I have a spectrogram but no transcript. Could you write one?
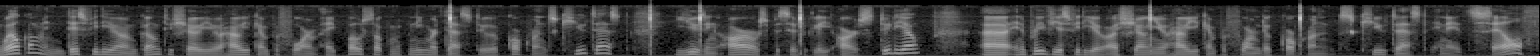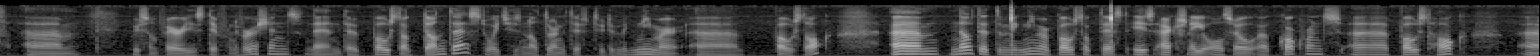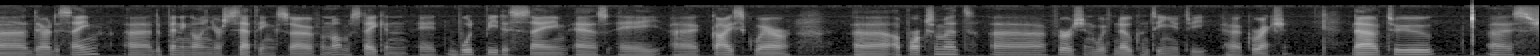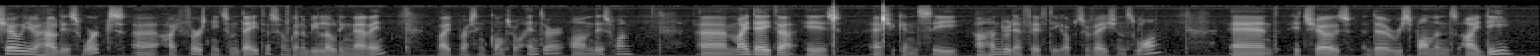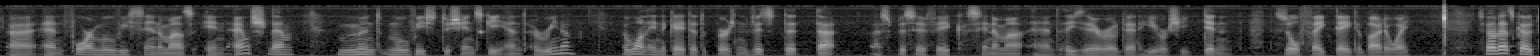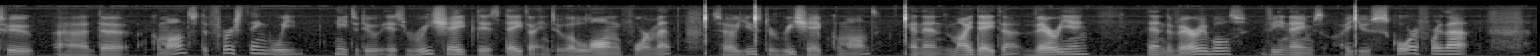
Welcome, in this video I'm going to show you how you can perform a post hoc McNemar test to a Cochran's Q-test using R or specifically RStudio. Uh, in a previous video I've shown you how you can perform the Cochran's Q-test in itself um, with some various different versions. Then the post hoc Dunn test which is an alternative to the McNemar uh, post hoc. Um, note that the McNemar post hoc test is actually also a Cochran's uh, post hoc. Uh, they're the same uh, depending on your settings. So if I'm not mistaken, it would be the same as a uh, chi-square uh, approximate uh, version with no continuity correction. Now to show you how this works, I first need some data, so I'm going to be loading that in by pressing Ctrl Enter on this one. Uh, my data is, as you can see, 150 observations long and it shows the respondent's ID uh, and four movie cinemas in Amsterdam, Munt Movies, Tuschinski and Arena. A 1 indicates that the person visited that specific cinema and a 0 that he or she didn't. This is all fake data by the way. So let's go to uh, the commands. The first thing we need to do is reshape this data into a long format. So use the reshape command and then my data varying. Then the variables vnames I use score for that.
